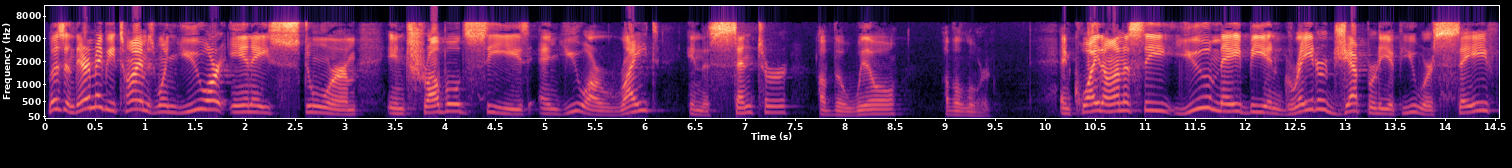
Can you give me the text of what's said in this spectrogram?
Listen, there may be times when you are in a storm in troubled seas and you are right in the center of the will of the Lord. And quite honestly, you may be in greater jeopardy if you were safe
